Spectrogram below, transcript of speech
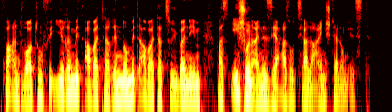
Verantwortung für ihre Mitarbeiterinnen und Mitarbeiter zu übernehmen, was eh schon eine sehr asoziale Einstellung ist.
